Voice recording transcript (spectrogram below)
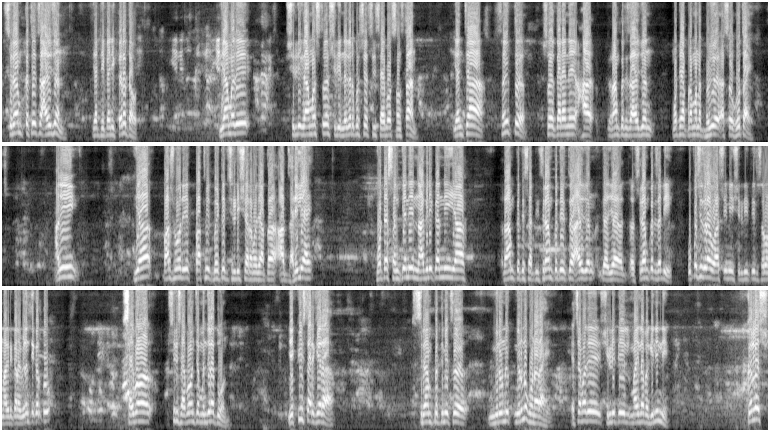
श्रीराम कथेचं आयोजन या ठिकाणी करत आहोत. यामध्ये शिर्डी ग्रामस्थ श्री नगर परिषद श्री साईबाबा संस्थान यांच्या संयुक्त सहकार्याने हा रामकथेचं आयोजन मोठ्या प्रमाणात भव्य असं होत आहे. आणि या पार्श्वभूमीवर एक प्राथमिक बैठक शिर्डी शहरामध्ये आता आज झालेली आहे. मोठ्या संख्येने नागरिकांनी या रामकथेसाठी श्रीरामकथेचं आयोजन या श्रीरामकथेसाठी उपस्थित राहावं अशी मी शिर्डीतील सर्व नागरिकांना विनंती करतो. साहेबा श्री साईबाबांच्या मंदिरातून एकवीस तारखेला श्रीराम प्रतिमेचं मिरवणूक मिरवणूक होणार आहे. याच्यामध्ये शिर्डीतील महिला भगिनींनी कलश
